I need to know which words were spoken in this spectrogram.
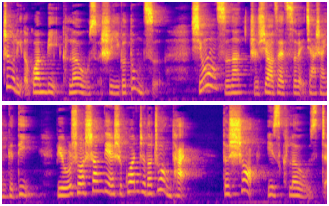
这里的关闭 close 是一个动词，形容词呢只需要在词尾加上一个 d。比如说，商店是关着的状态，The shop is closed。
